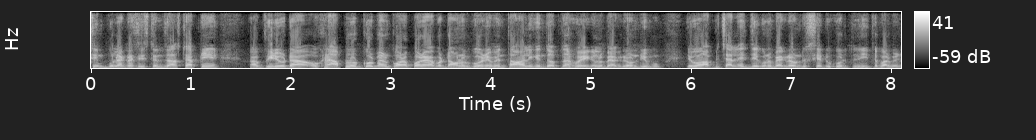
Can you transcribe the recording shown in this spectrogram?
সিম্পল একটা সিস্টেম জাস্ট আপনি ভিডিওটা ওখানে আপলোড করবেন, করার পরে আবার ডাউনলোড করে নেবেন। তাহলে কিন্তু আপনার হয়ে গেল ব্যাকগ্রাউন্ড রিমুভ এবং আপনি চাইলে যে কোনো ব্যাকগ্রাউন্ড সেটও করতে নিতে পারবেন।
